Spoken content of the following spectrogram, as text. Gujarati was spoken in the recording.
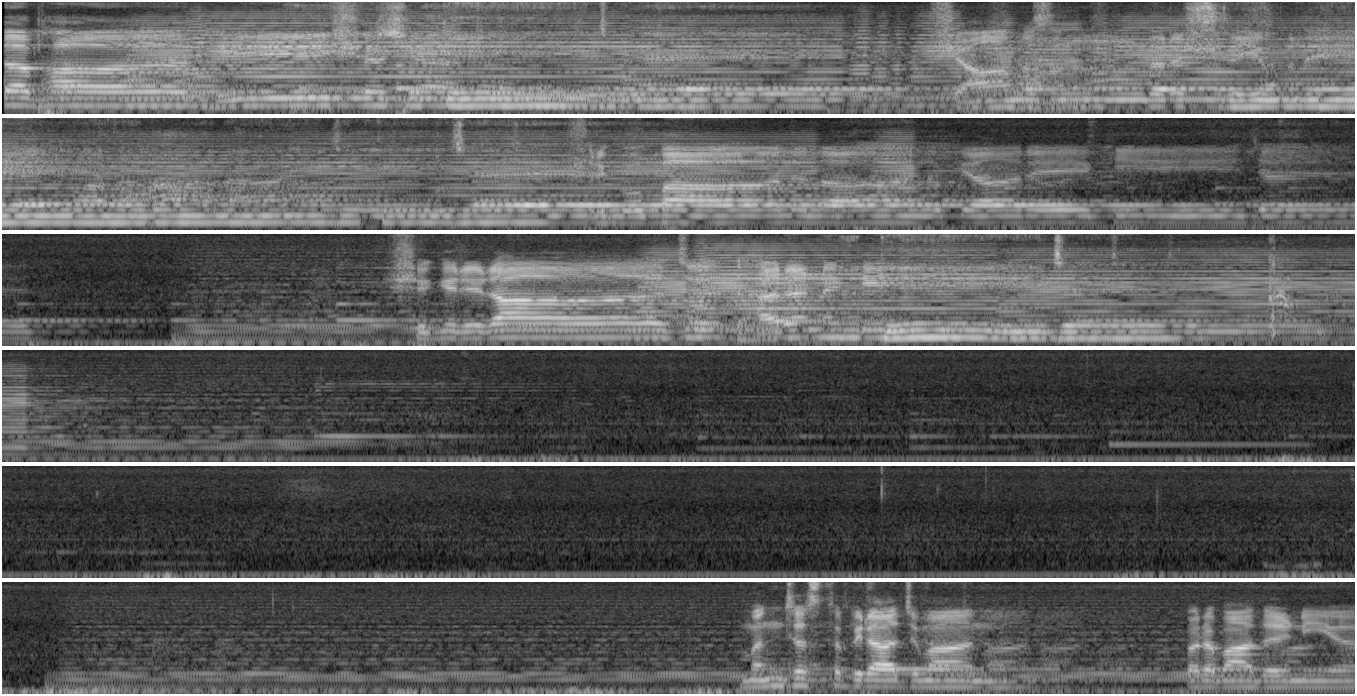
वल्लभाधीश की जय श्याम सुंदर श्री हमने महारानाय जी की जय श्री गोपाल लाल प्यारे की जय श्री गिरिराज धरण की की जय मंझस्थ विराजमान, परमादरणीय।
